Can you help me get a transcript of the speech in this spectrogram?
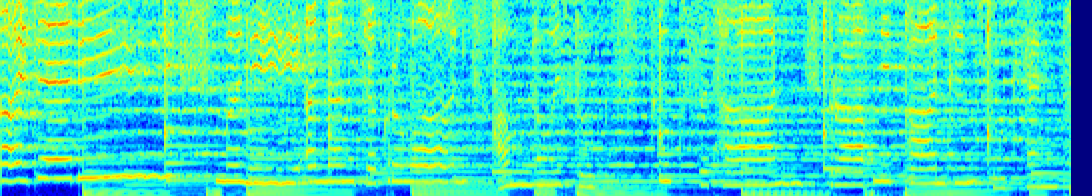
ายเจดีมณีอนันตจักรวาลอำนวยสุขทุกสถาน ตราบนิพพานถึงสุขแห่งธรรม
